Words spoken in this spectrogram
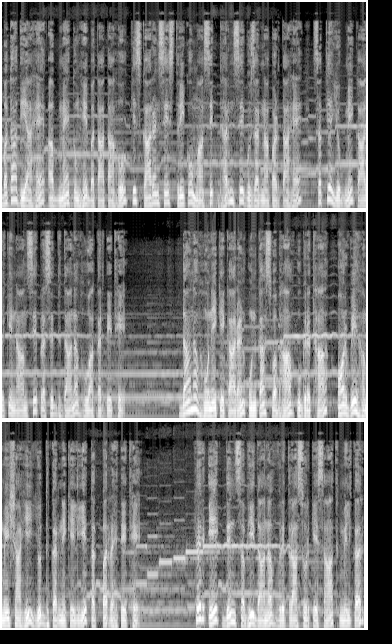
बता दिया है, अब मैं तुम्हें बताता हूँ, किस कारण से स्त्री को मासिक धर्म से गुजरना पड़ता है सत्य युग में काल के नाम से प्रसिद्ध दानव हुआ करते थे। दानव होने के कारण उनका स्वभाव उग्र था, और वे हमेशा ही युद्ध करने के लिए तत्पर रहते थे। फिर एक दिन सभी दानव वृत्रासुर के साथ मिलकर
